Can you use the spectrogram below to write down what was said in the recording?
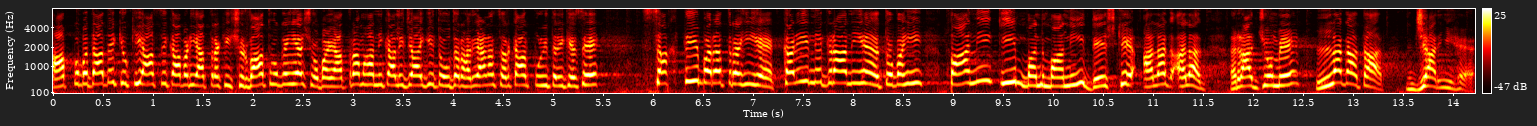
आपको बता दें, क्योंकि आज से कांवड़ यात्रा की शुरुआत हो गई है, शोभा यात्रा वहाँ निकाली जाएगी तो उधर हरियाणा सरकार पूरी तरीके से सख्ती बरत रही है, कड़ी निगरानी है तो वहीं पानी की मनमानी देश के अलग अलग राज्यों में लगातार जारी है।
